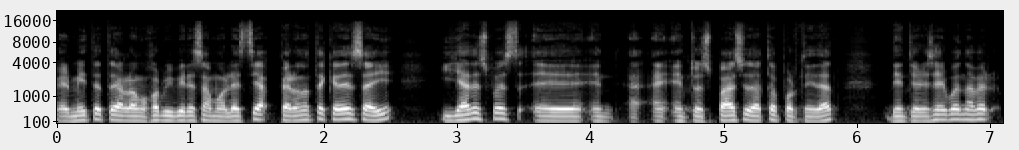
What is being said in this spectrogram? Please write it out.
Permítete a lo mejor vivir esa molestia, pero no te quedes ahí y ya después eh, en, tu espacio date oportunidad de interiorizar, bueno, a ver,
